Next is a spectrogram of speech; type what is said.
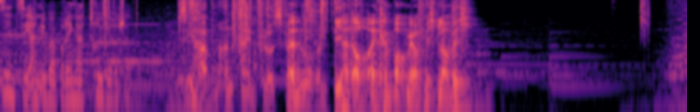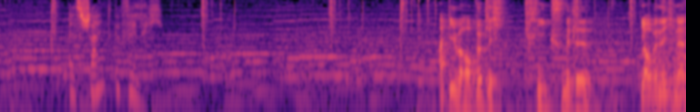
Sind Sie ein Überbringer trügerischer? Sie haben an Einfluss Äh, verloren. die hat auch bald keinen Bock mehr auf mich, glaube ich. Es scheint gefällig. Hat die überhaupt wirklich Kriegsmittel? Glaube nicht, ne?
